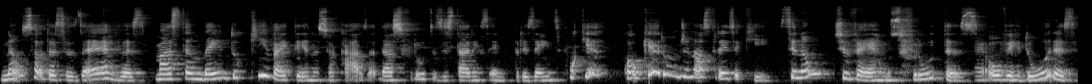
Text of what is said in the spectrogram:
não só dessas ervas, mas também do que vai ter na sua casa, das frutas estarem sempre presentes, porque qualquer um de nós três aqui, se não tivermos frutas é, ou verduras,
